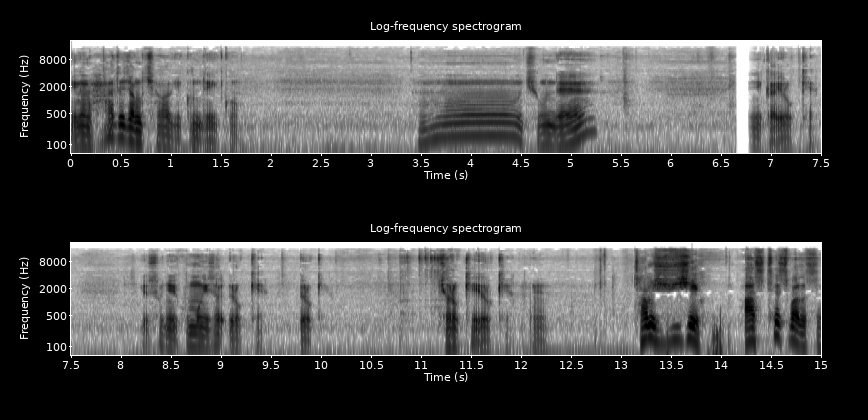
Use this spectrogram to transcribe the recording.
이건 하드 장착하게끔 돼 있고. 아, 좋은데? 그러니까, 이렇게. 요 손이 구멍에서 이렇게, 이렇게, 저렇게, 이렇게. 예. 잠시 휴식. 아 스트레스 받았어.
